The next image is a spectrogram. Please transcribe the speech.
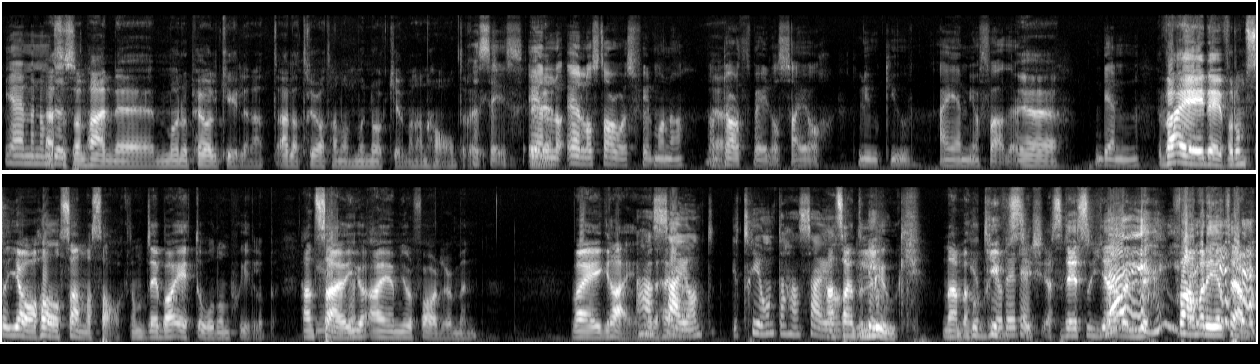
Ja men om Alltså du, som han eh, monopolkillen, att alla tror att han har en monokel men han har inte det. precis. Det det. Eller, eller Star Wars-filmerna. När Ja. Darth Vader säger Luke you, I am your father. Ja. Den, Vad är det? För de, jag hör samma sak. De, det är bara ett ord de skiljer på. Han Ja. säger I am your father men vad är grejen han med det säger inte, jag tror inte han säger Han säger inte Luke. Nej men who är gives a shit? Alltså det är så jävla... Nej. Fan vad det irriterar mig.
